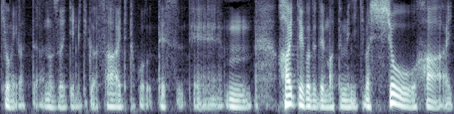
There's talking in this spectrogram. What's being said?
興味があったら覗いてみてくださいってところですね。うん、はいということでまとめにいきましょう。はい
